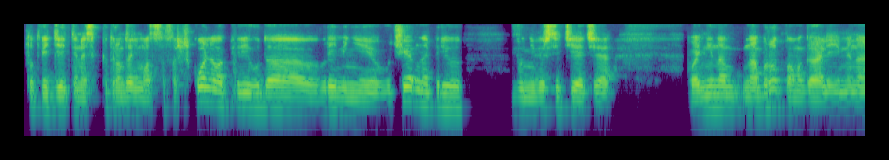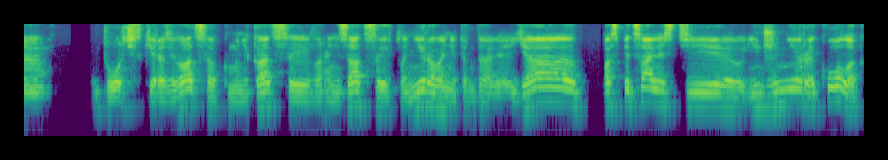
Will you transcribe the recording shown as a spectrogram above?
тот вид деятельности, которым занимался со школьного периода времени в учебный период в университете, они нам, наоборот помогали именно творчески развиваться в коммуникации, в организации, в планировании и так далее. Я по специальности инженер-эколог,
